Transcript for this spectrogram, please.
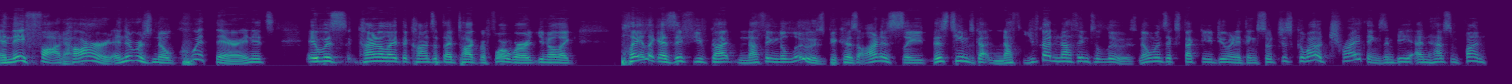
and they fought Yeah. hard and there was no quit there. And it's it was kind of like the concept i've talked before where you know like play like as if you've got nothing to lose because honestly this team's got nothing you've got nothing to lose. No one's expecting you to do anything. So just go out try things and be and have some fun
